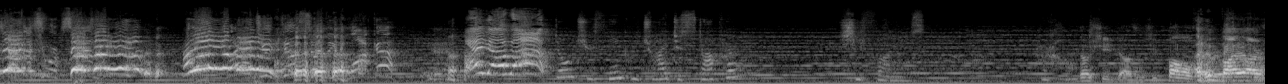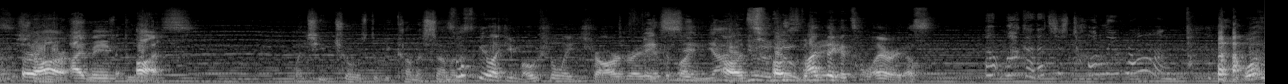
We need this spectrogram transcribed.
said you were Why did you do something, Wakka? Don't you think we tried to stop her? She follows her heart. No, she doesn't. She follows And by our, her heart, I mean us. When she chose to become a summoner. It's supposed to be like emotionally charged, right? Face It's like, sin, Oh, it's supposed to I think it's hilarious. But Wakka, that's just totally wrong. What?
